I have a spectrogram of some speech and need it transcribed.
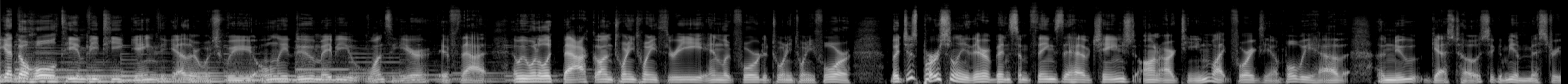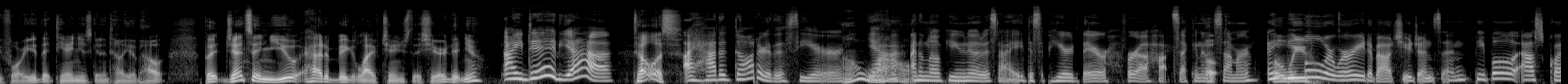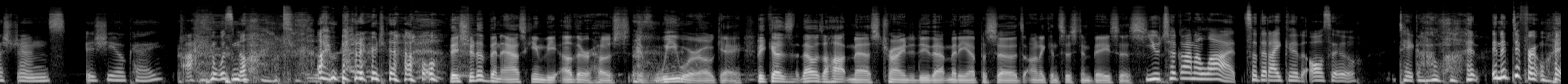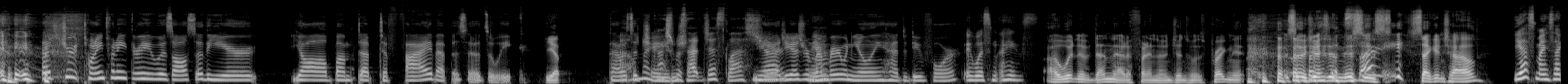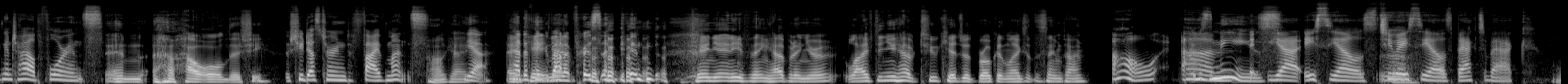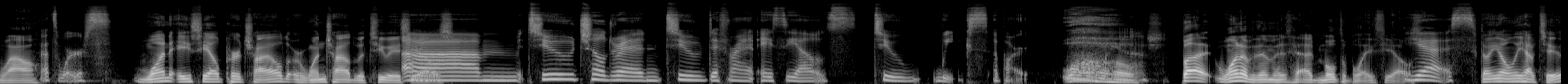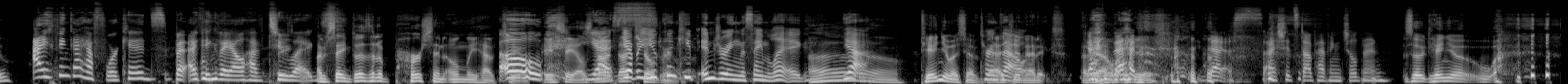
we get the whole TMBT gang together, which we only do maybe once a year, if that. And we want to look back on 2023 and look forward to 2024. But just personally, there have been some things that have changed on our team. Like, for example, we have a new guest host. It can be a mystery for you that Tanya's going to tell you about. But Jensen, you had a big life change this year, didn't you? I did, yeah. Tell us. I had a daughter this year. Oh, yeah. wow. I don't know if you noticed, I disappeared there for a hot second in the oh, summer. I think Oh, we- people were worried about you, Jensen. People asked questions. Is she okay? I was not. I'm better now. They should have been asking the other hosts if we were okay because that was a hot mess trying to do that many episodes on a consistent basis. You took on a lot so that I could also take on a lot in a different way. That's true. 2023 was also the year y'all bumped up to five episodes a week. Yep. That was oh a my change. gosh, was that just last yeah, year? Yeah. Do you guys remember when you only had to do four? it was nice. I wouldn't have done that if I'd known Jensen was pregnant. so, Jensen, this is second child. Yes, my second child, Florence. And how old is she? She just turned five months. Okay. Yeah. And Had to think about it for a second. Tanya, anything happen in your life? Didn't you have two kids with broken legs at the same time? Oh, was um, knees. Yeah, ACLs, two Ugh. ACLs back to back. Wow. That's worse. One ACL per child or one child with two ACLs? Um, two children, two different ACLs, two weeks apart. Whoa. Gosh. But one of them has had multiple ACLs. Yes, Don't you only have two? I think I have four kids, but I think they all have two legs. I'm saying, doesn't a person only have two Oh, ACLs? yes. Not, not yeah, but you can keep injuring the same leg. Yeah. Oh. Tanya must have Turns bad out. genetics. I don't know what it is. yes, I should stop having children. So, Tanya, w-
